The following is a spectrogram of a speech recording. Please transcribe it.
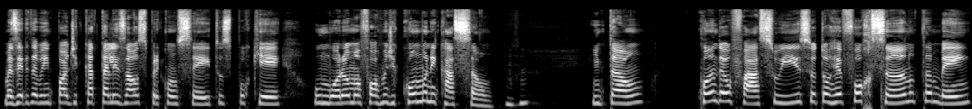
mas ele também pode catalisar os preconceitos, porque o humor é uma forma de comunicação. Uhum. Então, quando eu faço isso, eu estou reforçando também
